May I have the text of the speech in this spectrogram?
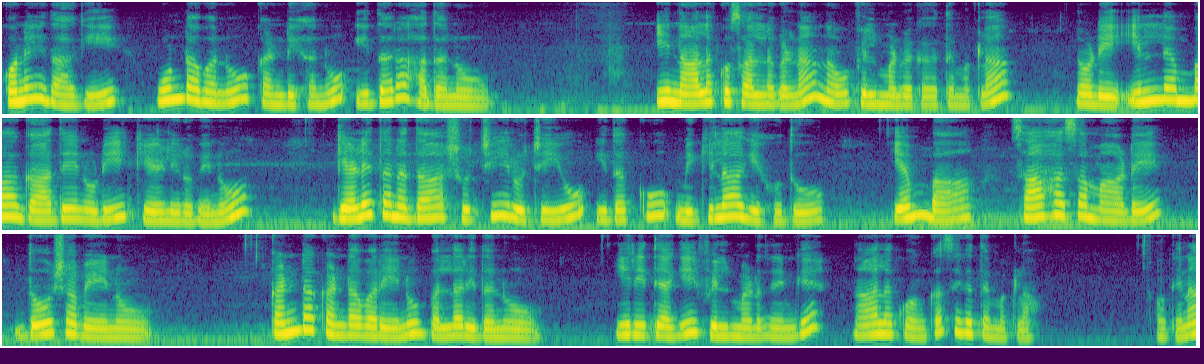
ಕೊನೆಯದಾಗಿ, ಉಂಡವನು, ಕಂಡಿಹನು, ಇದರ ಹದನು. ಈ ನಾಲ್ಕು ಸಾಲುಗಳನ್ನ ನಾವು ಫಿಲ್ ಮಾಡಬೇಕಾಗತ್ತೆ ಮಕ್ಕಳ. ನೋಡಿ, ಇಲ್ಲೆಂಬ ಗಾದೆ ನುಡಿ ಕೇಳಿರುವೆನು ಗೆಳೆತನದ ಶುಚಿ ರುಚಿಯು ಇದಕ್ಕೂ ಮಿಗಿಲಾಗಿಹುದು ಎಂಬ ಸಾಹಸ ಮಾಡೆ ದೋಷವೇನು ಕಂಡ ಕಂಡವರೇನು ಬಲ್ಲರಿದನು? ಈ ರೀತಿಯಾಗಿ ಫಿಲ್ ಮಾಡಿದ್ರೆ ನಿಮಗೆ ನಾಲ್ಕು ಅಂಕ ಸಿಗುತ್ತೆ ಮಕ್ಕಳ. ಓಕೆನಾ?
